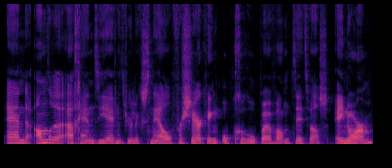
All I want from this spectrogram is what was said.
En de andere agent die heeft natuurlijk snel versterking opgeroepen, want dit was enorm.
